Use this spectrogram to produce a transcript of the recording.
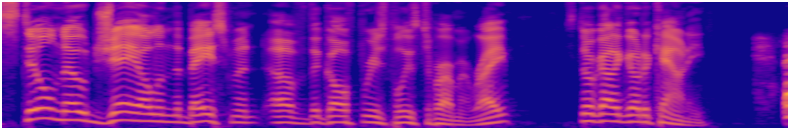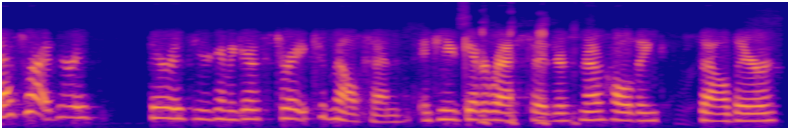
still no jail in the basement of the Gulf Breeze Police Department, right? Still got to go to county. That's right. There is there is. You're going to go straight to Milton if you get arrested. there's no holding cell there.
